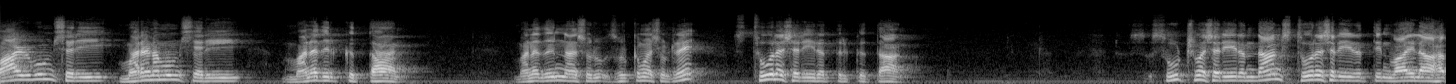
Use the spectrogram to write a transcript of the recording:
வாழ்வும் சரி மரணமும் சரி மனதிற்குத்தான். மனதுன்னு நான் சுரு சுருக்கமாக சொல்கிறேன் ஸ்தூல சரீரத்திற்குத்தான். சூக்ம சரீரம்தான் ஸ்தூல சரீரத்தின் வாயிலாக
